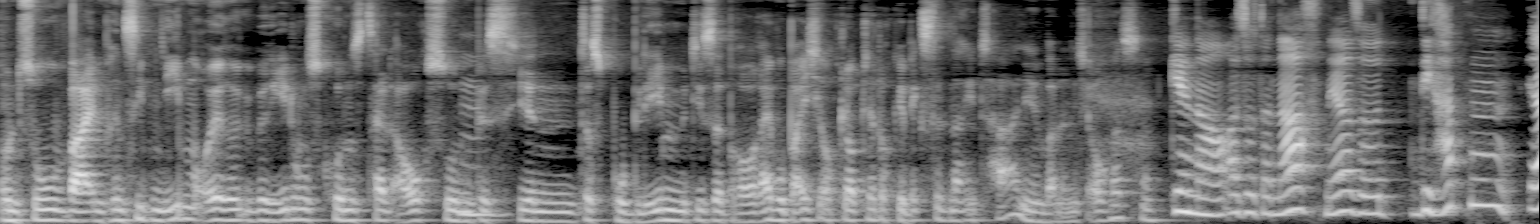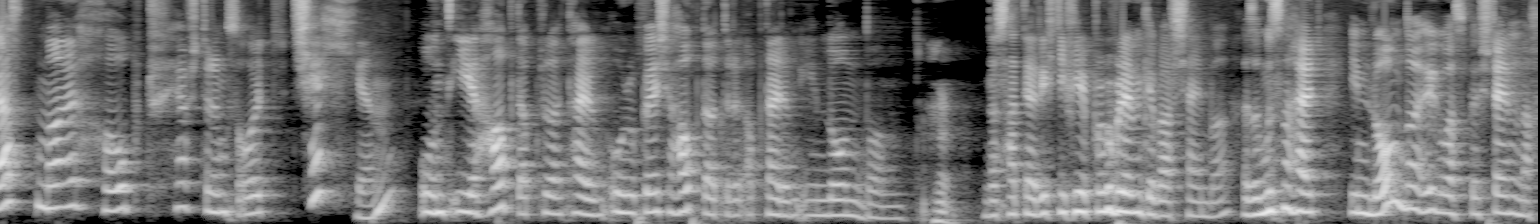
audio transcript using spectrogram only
Und so war im Prinzip neben eurer Überredungskunst halt auch so ein mhm. bisschen das Problem mit dieser Brauerei. Wobei ich auch glaube, die hat doch gewechselt nach Italien, war da nicht auch was? Genau, also danach, ne, also die hatten erstmal Hauptherstellungsort Tschechien und ihre Hauptabteilung, europäische Hauptabteilung in London. Hm. Das hat ja richtig viel Probleme gebracht scheinbar. Also muss man halt in London irgendwas bestellen nach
